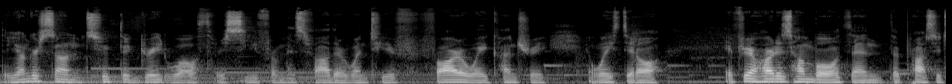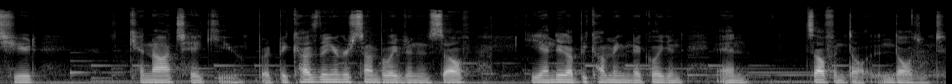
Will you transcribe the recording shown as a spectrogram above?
The younger son took the great wealth received from his father, went to a faraway country, and wasted all. If your heart is humble, then the prostitute cannot take you. But because the younger son believed in himself, he ended up becoming negligent and self indulgent.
